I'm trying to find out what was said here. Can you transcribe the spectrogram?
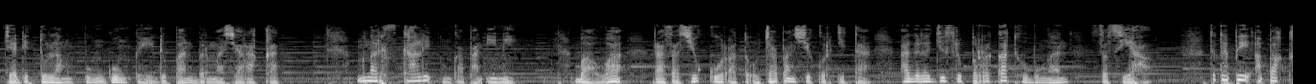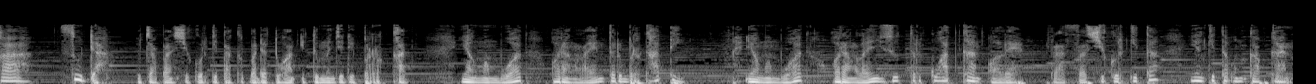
jadi tulang punggung kehidupan bermasyarakat. Menarik sekali ungkapan ini, bahwa rasa syukur atau ucapan syukur kita adalah justru perekat hubungan sosial. Tetapi apakah sudah ucapan syukur kita kepada Tuhan itu menjadi perekat yang membuat orang lain terberkati, yang membuat orang lain justru terkuatkan oleh rasa syukur kita yang kita ungkapkan.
